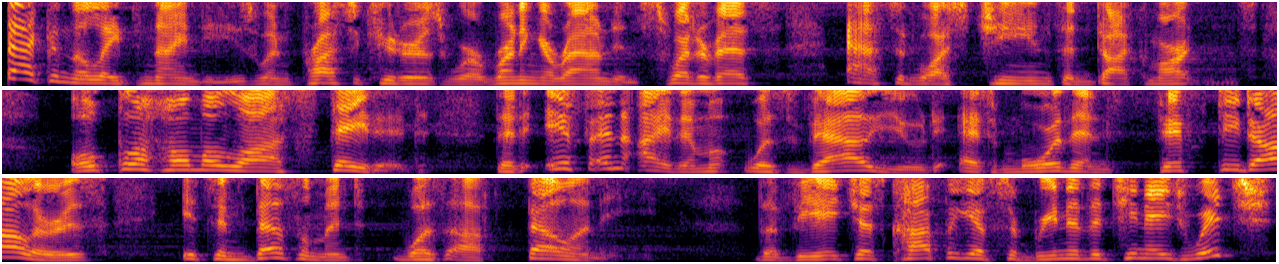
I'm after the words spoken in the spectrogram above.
Back in the late 90s, when prosecutors were running around in sweater vests, acid wash jeans, and Doc Martens, Oklahoma law stated that if an item was valued at more than $50, its embezzlement was a felony. The VHS copy of Sabrina the Teenage Witch?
